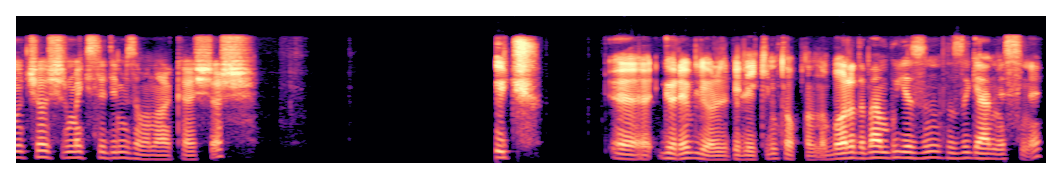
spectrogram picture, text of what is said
Bunu çalıştırmak istediğimiz zaman arkadaşlar 3 e, görebiliyoruz 1 ile 2'nin toplamını. Bu arada ben bu yazının hızlı gelmesini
